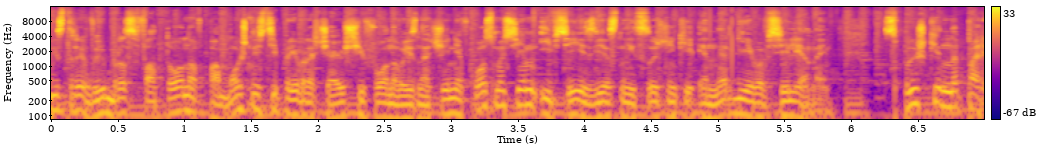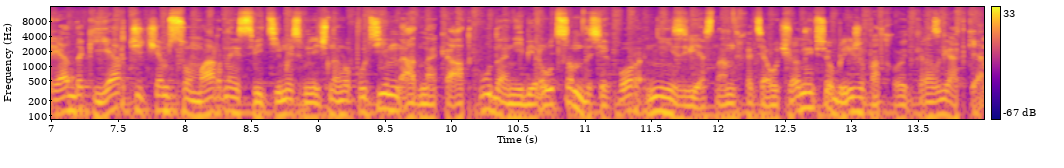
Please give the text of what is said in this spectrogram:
быстрый выброс фотонов по мощности, превращающий фоновые значения в космосе и все известные источники энергии во Вселенной. Вспышки на порядок ярче, чем суммарная светимость Млечного Пути, однако откуда они берутся, до сих пор неизвестно, хотя ученые все ближе подходят к разгадке.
